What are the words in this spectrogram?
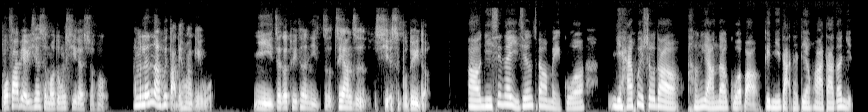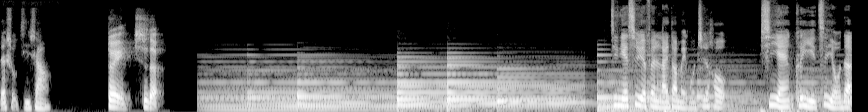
我发表一些什么东西的时候，他们仍然会打电话给我，你这个推特你这这样子写是不对的。哦，你现在已经到美国，你还会收到衡阳的国宝给你打的电话，打到你的手机上？对，是的。今年四月份来到美国之后，夕颜可以自由的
